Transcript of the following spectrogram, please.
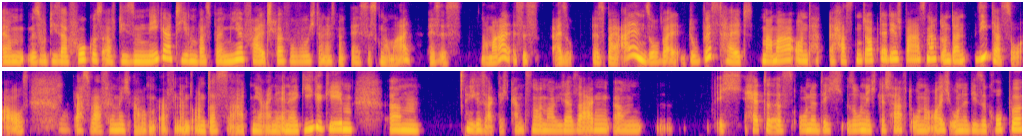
ähm, so dieser Fokus auf diesem Negativen, was bei mir falsch läuft, wo ich dann erstmal, es ist normal, es ist normal, es ist, also das ist bei allen so, weil du bist halt Mama und hast einen Job, der dir Spaß macht und dann sieht das so aus. Das war für mich augenöffnend und das hat mir eine Energie gegeben. Ähm, wie gesagt, ich kann es nur immer wieder sagen, ähm, ich hätte es ohne dich so nicht geschafft, ohne euch, ohne diese Gruppe,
